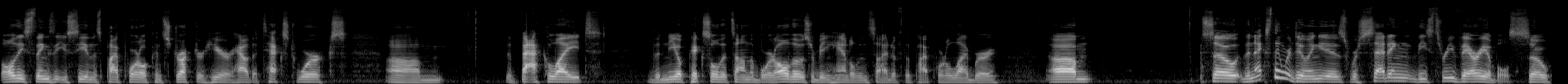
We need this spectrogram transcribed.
all these things that you see in this PyPortal constructor here, how the text works, um, the backlight, the NeoPixel that's on the board, all those are being handled inside of the PyPortal library. Um, so the next thing we're doing is we're setting these three variables. So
